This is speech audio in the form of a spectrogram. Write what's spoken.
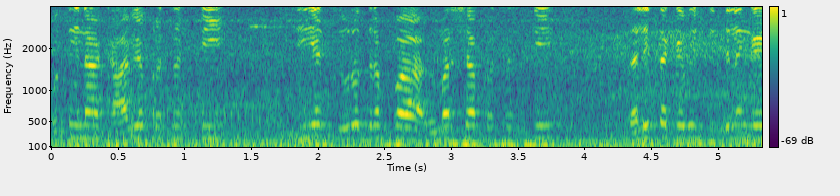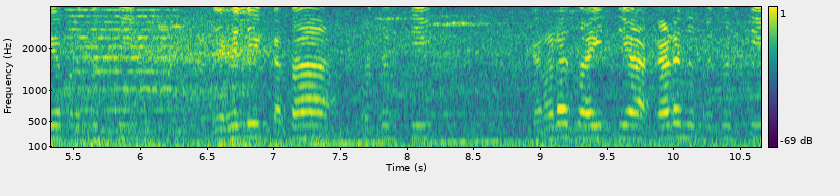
ಮುದ್ದಿನ ಕಾವ್ಯ ಪ್ರಶಸ್ತಿ, ಜಿ ಎಸ್ ಸೂರದ್ರಪ್ಪ ವಿಮರ್ಶಾ ಪ್ರಶಸ್ತಿ, ದಲಿತ ಕವಿ ಸಿದ್ದಲಿಂಗಯ್ಯ ಪ್ರಶಸ್ತಿ ದೆಹಲಿ ಕಥಾ ಪ್ರಶಸ್ತಿ, ಕನ್ನಡ ಸಾಹಿತ್ಯ ಅಕಾಡೆಮಿ ಪ್ರಶಸ್ತಿ,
